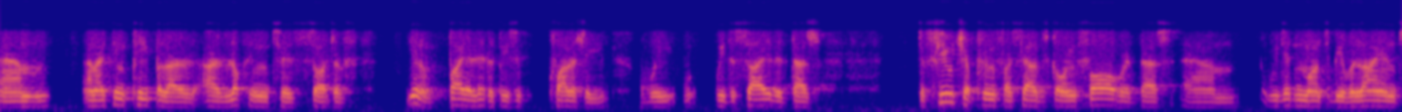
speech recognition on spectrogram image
um, and I think people are are looking to sort of you know buy a little piece of quality. We we decided that to future-proof ourselves going forward that um, we didn't want to be reliant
